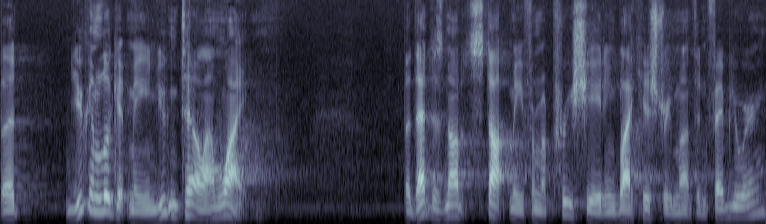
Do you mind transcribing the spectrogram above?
But you can look at me and you can tell I'm white. But that does not stop me from appreciating Black History Month in February.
